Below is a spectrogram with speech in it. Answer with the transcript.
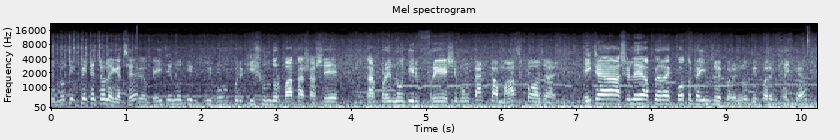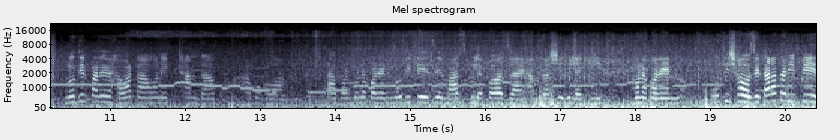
এই নদীর পেটে চলে গেছে। এই যে নদীর কি হু করে কি সুন্দর বাতাস আসে, তারপরে নদীর ফ্রেশ এবং টাটকা মাছ পাওয়া যায়, এইটা আসলে আপনারা কতটা এনজয় করেন নদীর পাড়ের থাইকা? নদীর পাড়ের হাওয়াটা অনেক ঠান্ডা আবহাওয়া। তারপর মনে করেন নদীতে যে মাছগুলো পাওয়া যায়, আমরা সেগুলো কি মনে করেন অতি সহজে তাড়াতাড়ি পেয়ে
